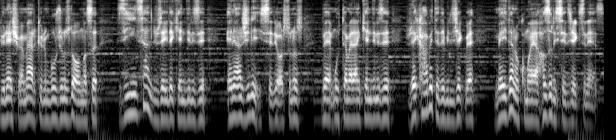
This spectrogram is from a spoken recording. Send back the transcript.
Güneş ve Merkür'ün burcunuzda olması zihinsel düzeyde kendinizi enerjili hissediyorsunuz ve muhtemelen kendinizi rekabet edebilecek ve meydan okumaya hazır hissedeceksiniz.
